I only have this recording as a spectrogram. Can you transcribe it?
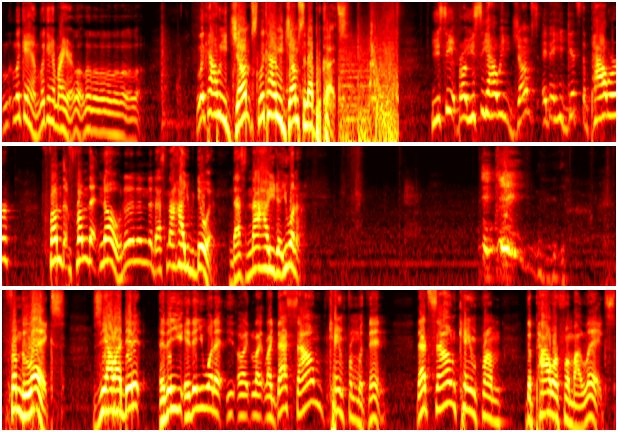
Look at him. Look at him right here. Look, look, look, look, look, look. Look how he jumps. Look how he jumps in uppercuts. You see it, bro. You see how he jumps and then he gets the power from the from that. no no no no no. That's not how you do it. That's not how you do. It. You wanna from the legs. See how I did it? And then you and then you want to like like like that sound came from within. That sound came from the power from my legs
